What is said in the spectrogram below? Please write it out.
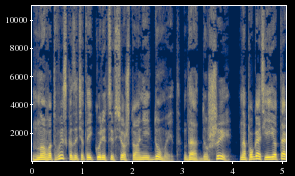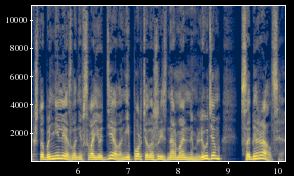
Но вот высказать этой курице все, что о ней думает, да от души, напугать ее так, чтобы не лезла ни в свое дело, не портила жизнь нормальным людям, собирался.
